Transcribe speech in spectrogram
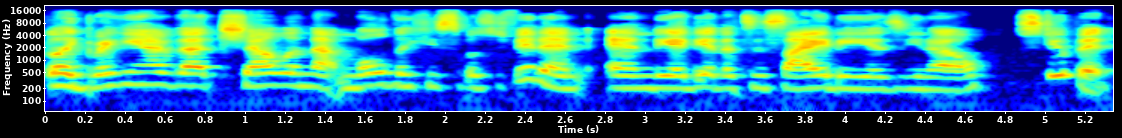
like breaking out of that shell and that mold that he's supposed to fit in and the idea that society is you know stupid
